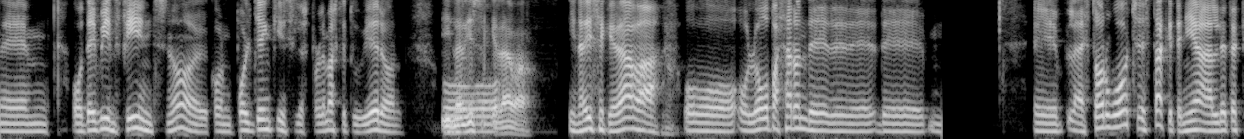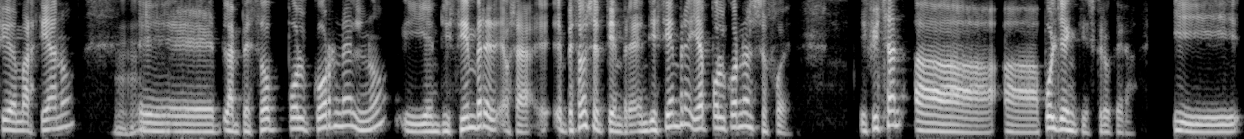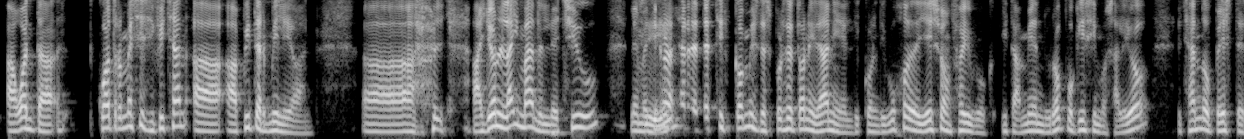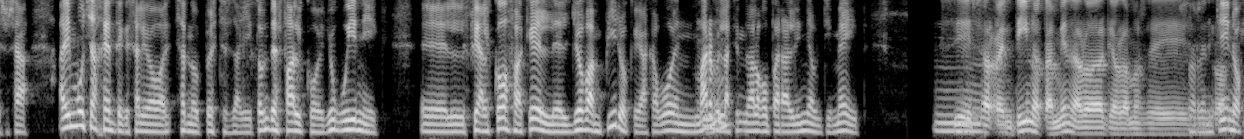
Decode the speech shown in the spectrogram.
eh, o David Finch, ¿no? Con Paul Jenkins y los problemas que tuvieron. Y nadie se quedaba y nadie se quedaba. O, luego pasaron de, Eh, la Star Watch, esta que tenía al detective marciano, eh, la empezó Paul Cornell, ¿no? Y en diciembre, o sea, empezó en septiembre. En diciembre ya Paul Cornell se fue. Y fichan a, Paul Jenkins, creo que era. Y aguanta cuatro meses y fichan a, a Peter Milligan a, John Lyman, el de Chew, le metieron a hacer Detective Comics después de Tony Daniel, con el dibujo de Jason Facebook, y también duró poquísimo, salió echando pestes. O sea, hay mucha gente que salió echando pestes de allí. Tom DeFalco, Hugh Winnick, el Fialkov, aquel, el Joe Vampiro, que acabó en Marvel haciendo algo para la línea Ultimate. Sí, mm. Sorrentino también, a lo de que hablamos de. Sorrentino.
